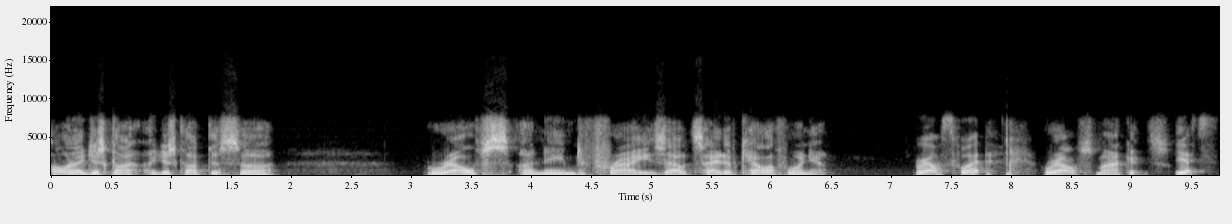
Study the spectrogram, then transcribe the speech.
Oh, and I just got I just got this. Uh, Ralph's are named Fry's outside of California. Ralph's what? Ralph's Markets yes.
